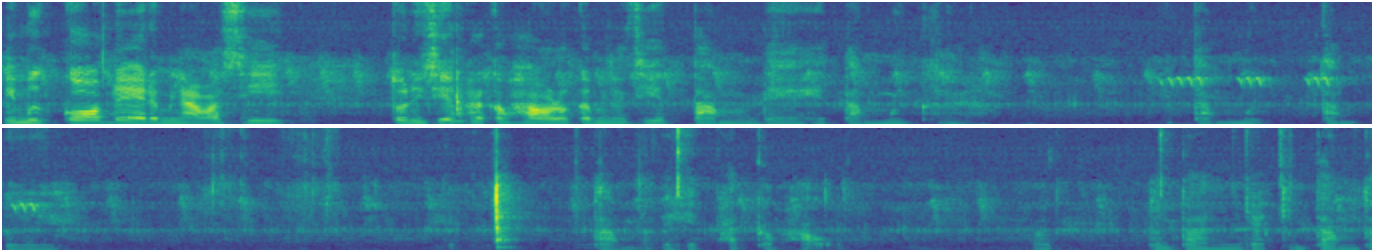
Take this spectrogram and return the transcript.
มีหมึกกอบแดดมีนาวาซีตัวนี้ชื่อผัดกะเพราแล้วก็มีนาที่ตำแดงเห็ดตำหมึกค่ะเห็ดตำหมึกตำเอย ตำแล้วก็เฮ็ดผัดกะเพราเพราะตันตันอยากกินตำต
